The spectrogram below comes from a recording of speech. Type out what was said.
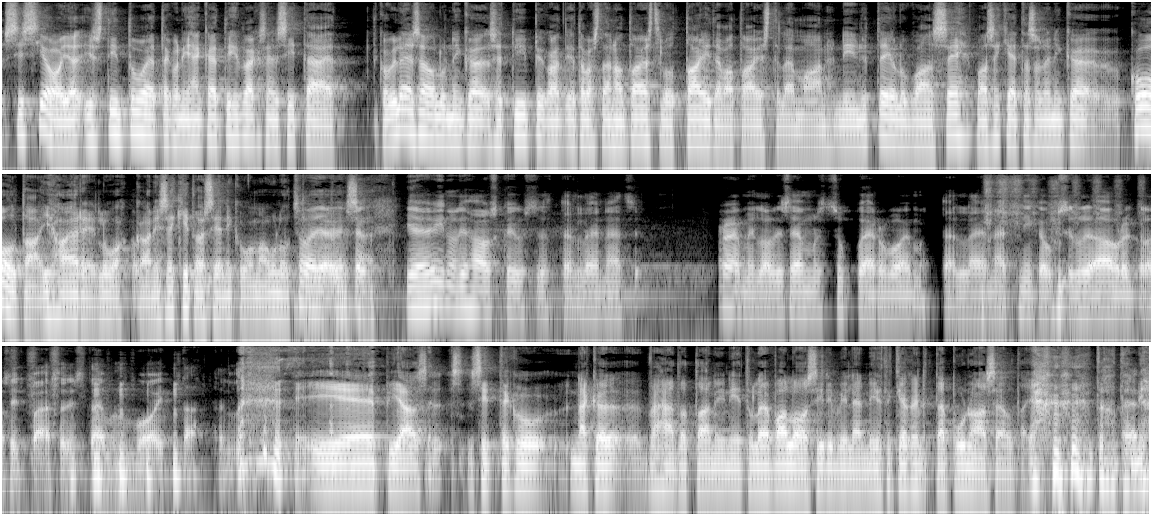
siis joo, ja just niin tuo, että kun hän käytti hyväkseen sitä, että kun yleensä on ollut niin se tyyppi, jota vastaan on taistellut taitava taistelemaan, niin nyt ei ollut vaan se, vaan sekin, että se oli niin koolta ihan eri luokkaa, niin sekin toi siihen niin oma ulottuvuutensa. Ja, ja, ja, siinä oli hauska just tälleen, että Remillä oli semmoiset supervoimat tällä ja näitä niin kun sillä oli aurinkolasit päässä, niin sitä ei voinut voittaa. Tällä. Jep, ja s- sitten kun näkö vähän tota, niin, niin tulee valoa silmille, niin yhtäkkiä näyttää punaiselta ja tuota, niin,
